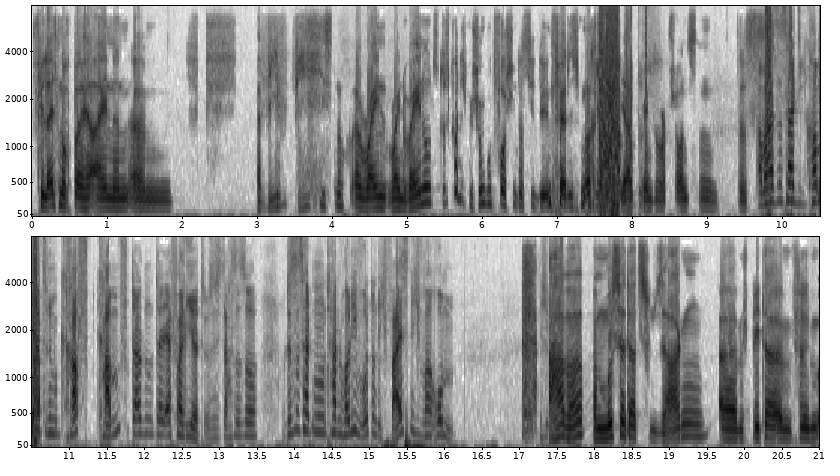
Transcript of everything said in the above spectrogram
vielleicht noch bei einem, ähm, äh, wie, wie hieß noch? Äh, Ryan, Ryan Reynolds? Das kann ich mir schon gut vorstellen, dass sie den fertig macht. Ja, ja gut, Dwayne Rock Johnson. Das, Aber es ist halt, die kommen Ja. halt zu einem Kraftkampf, dann und er verliert. Also ich dachte so, und das ist halt momentan Hollywood und ich weiß nicht warum. Ich- Aber man muss ja dazu sagen, ähm, später im Film,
